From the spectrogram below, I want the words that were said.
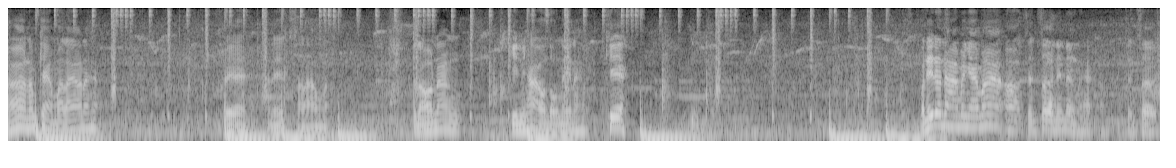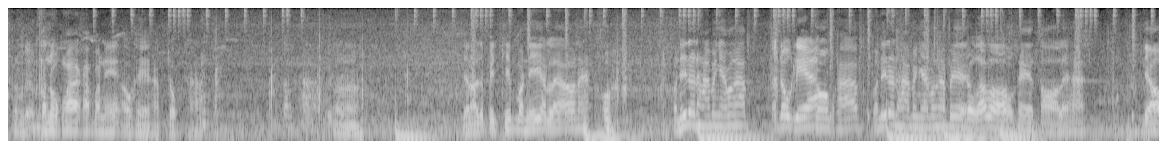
อ่าน้ำแข็งมาแล้วนะฮะ โอเค อันนี้สาราของเราเรานั่งกินข้าวกันตรงนี้นะฮะโอเค วันนี้เดินทางเป็นไงบ้างฮะอ่าเซนเซอร์นิดหนึ่งนะฮะอ่าเซนเซอร์เครื่องดื่มสนุกมากครับวันนี้ โอเคครับ จบครับต้องถามเดี๋ยวเราจะปิดคลิปวันนี้กันแล้วนะฮะโอ้วันนี้เดินทางเป็นไงบ้างครับ สนุกดีครับ จบครับ วันนี้เดินทางเป็นไงบ้างครับพี่สนุกครับผม โอเคต่อเลยฮะ เดี๋ยว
